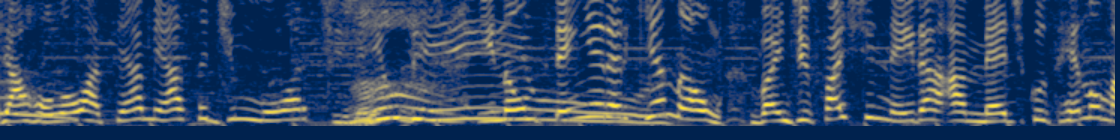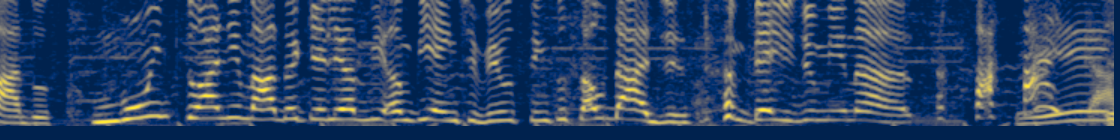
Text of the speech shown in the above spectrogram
Já rolou até ameaça de morte, gente. E não tem hierarquia, não. Vai de faxineira a médicos renomados. Muito animado aquele ambi- ambiente, viu? Sinto saudades. Beijo, Minas. Eita.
